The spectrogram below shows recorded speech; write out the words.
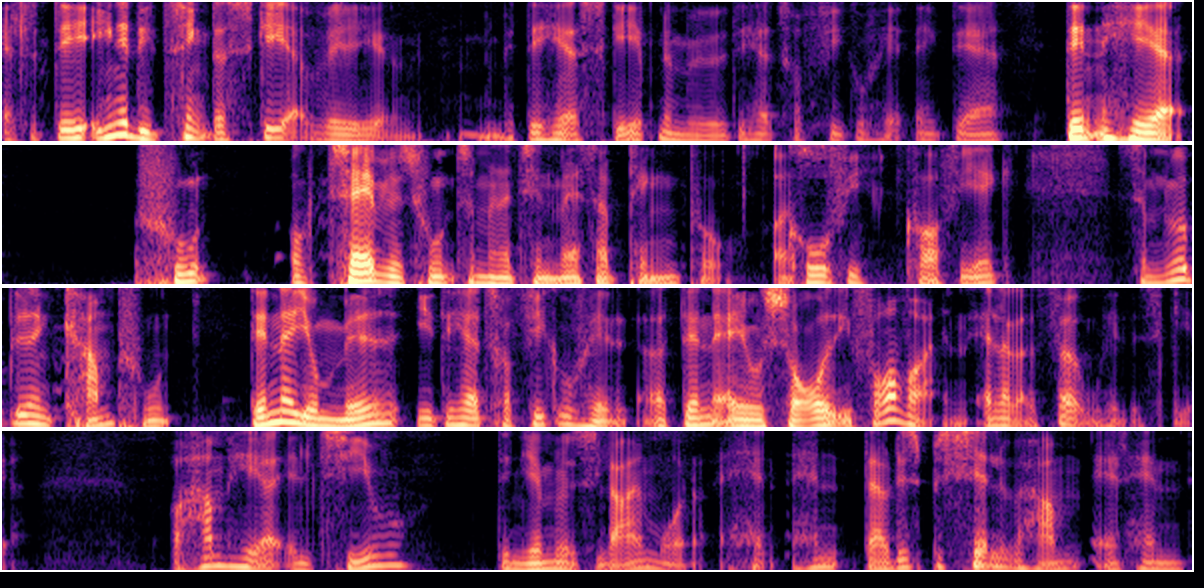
altså det er en af de ting, der sker ved, ved det her skæbnemøde, det her trafikuheld, ikke? det er den her hund, Octavius hund, som han har tjent masser af penge på. Og Kofi. Coffee, ikke? Som nu er blevet en kamphund. den er jo med i det her trafikuheld, og den er jo såret i forvejen, allerede før uheldet sker. Og ham her, El Chivo, den hjemløse legemorder, han, han, der er jo det specielle ved ham, at han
